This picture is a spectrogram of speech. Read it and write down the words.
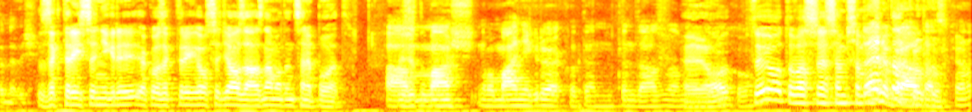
Ten nevyšel. ze který se nikdy, jako ze kterého se dělal záznam a ten se nepoved. A Takže to máš, nebo má někdo jako ten, ten záznam? Jo, Jako- ty jo, to vlastně jsem se To je dobrá kluku. otázka, ne?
